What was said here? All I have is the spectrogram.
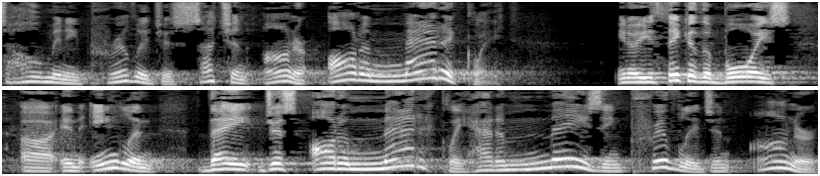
so many privileges, such an honor automatically. You know, you think of the boys uh, in England, they just automatically had amazing privilege and honor.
